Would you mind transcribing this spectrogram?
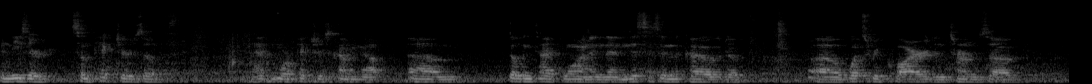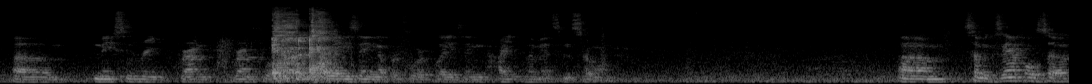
And these are some pictures of, I have more pictures coming up. Um, Building type one, and then this is in the code of uh, what's required in terms of um, masonry, ground, ground floor glazing, upper floor glazing, height limits, and so on. Um, Some examples of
